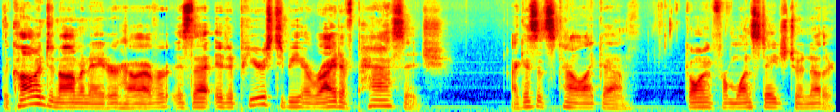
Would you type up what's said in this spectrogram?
The common denominator, however, is that it appears to be a rite of passage. I guess it's kind of like uh, going from one stage to another,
